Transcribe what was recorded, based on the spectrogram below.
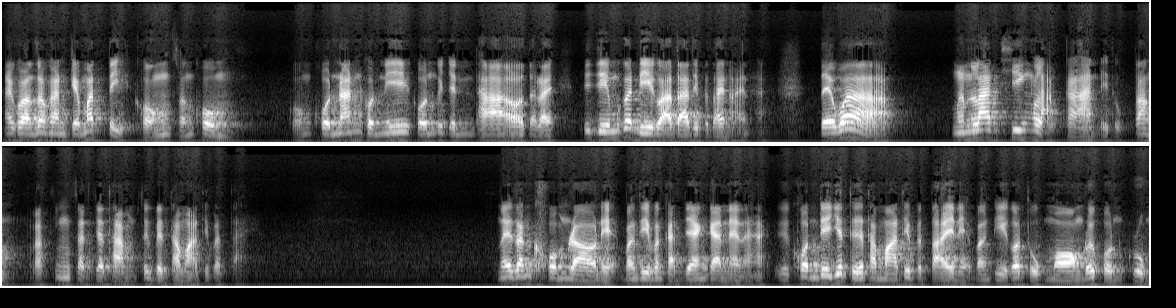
ให้ความสำคัญแก่มติของสังคม ของคนนั้นคนนี้คนก็จะนินทาเอาแต่อะไร ที่จริงมันก็ดีกว่าอัตตาธิปไตยหน่อยนะแต่ว่ามันละทิ้งหลักการที่ถูกต้องละทิ้งสัจธรรมซึ่งเป็นธรรมาธิปไตย ในสังคมเราเนี่ยบางทีมันขัดแย้งกันเนี่ยนะฮะคือคนที่ยึดถือธรรมาธิปไตยเนี่ย บางทีก็ถูกมองด้วยคนกลุ่ม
